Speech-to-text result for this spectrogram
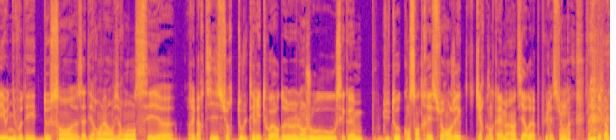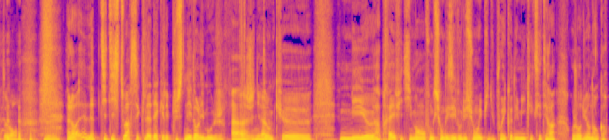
Et au niveau des 200 adhérents là environ, c'est réparti sur tout le territoire de l'Anjou ou c'est quand même plutôt concentré sur Angers, qui représente quand même un tiers de la population du département. Alors, la petite histoire, c'est que l'ADEC, elle est plus née dans les Mauges. Ah, génial. Donc, euh, mais euh, après, effectivement, en fonction des évolutions et puis du poids économique, etc., aujourd'hui, on a encore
